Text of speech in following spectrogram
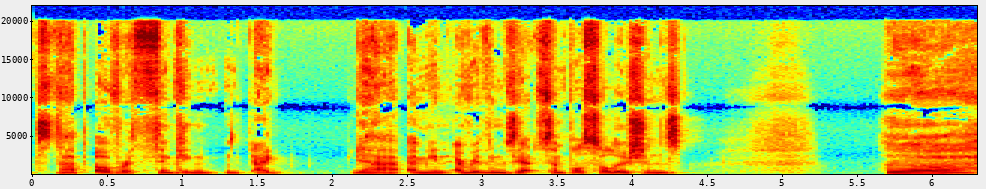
stop overthinking. I, yeah, I mean, everything's got simple solutions. so,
